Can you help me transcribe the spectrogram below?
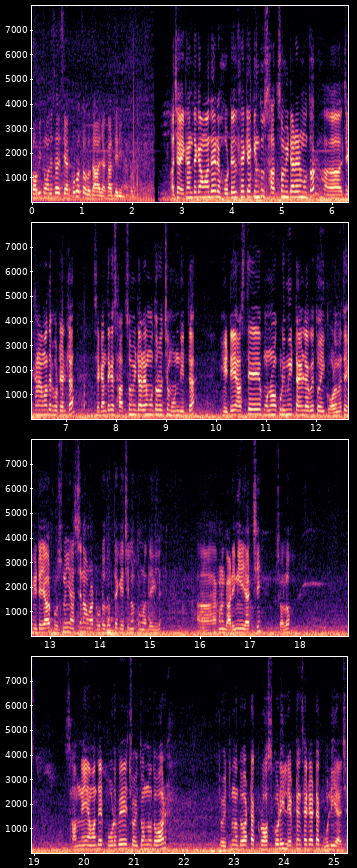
সবই তোমাদের সাথে শেয়ার করব। চলো দেওয়া যাক আর দেরি না করে। আচ্ছা এখান থেকে আমাদের হোটেল থেকে কিন্তু সাতশো মিটারের আহ, যেখানে আমাদের হোটেলটা সেখান থেকে সাতশো মিটারের মতো হচ্ছে মন্দিরটা। হেঁটে আসতে পনেরো কুড়ি মিনিট টাইম লাগবে, তো এই গরমেতে হেঁটে যাওয়ার প্রশ্নই আসছে না। আমরা টোটো ধরতে গেছিলাম, তোমরা দেখলে। এখন গাড়ি নিয়ে যাচ্ছি, চলো। সামনেই আমাদের পড়বে চৈতন্য দোয়ার। চৈতন্য দোয়ারটা ক্রস করেই লেফট হ্যান্ড সাইডে একটা গলি আছে।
